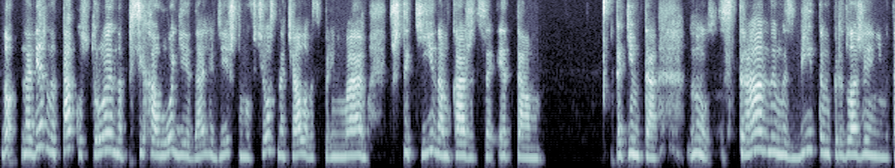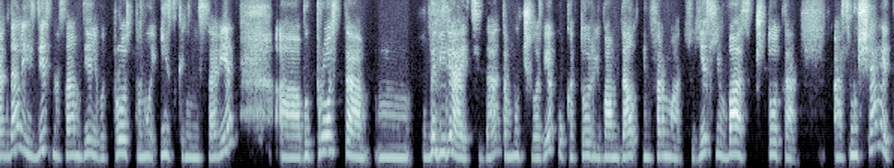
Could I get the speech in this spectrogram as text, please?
Но, наверное, так устроена психология да, людей, что мы все сначала воспринимаем в штыки, нам кажется, это каким-то ну, странным, избитым предложением и так далее. И здесь на самом деле вот просто мой искренний совет, а, вы просто доверяете да, тому человеку, который вам дал информацию. Если вас что-то а, смущает,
